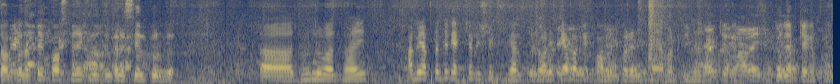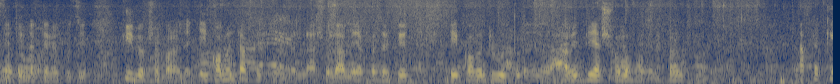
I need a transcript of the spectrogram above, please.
চকবাজার থেকে কসমেটিকের দোকানে সেল করব। ধন্যবাদ ভাই। আমি আপনাদেরকে একটা বিষয় খেয়াল করি, অনেকে আমাকে কমেন্ট করেন, ভাই, আমার দুই হাজার টাকা দু লাখ টাকা পুঁজি, তিন লাখ টাকা পুঁজি, কী ব্যবসা করা যায়? এই কমেন্টটা আপনি করবেন না। আসলে আমি আপনাদেরকে এই কমেন্টের উত্তর আমি দেওয়ার সম্ভব হবে না। কারণ আপনাকে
